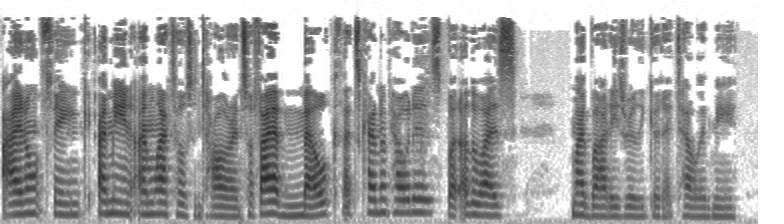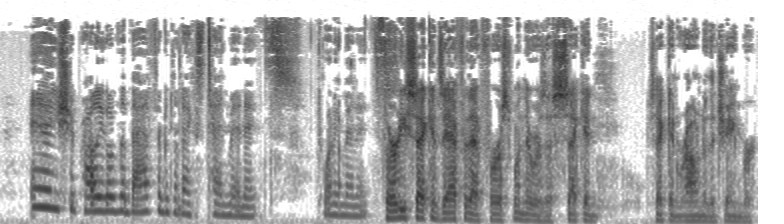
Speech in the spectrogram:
I don't think. I mean, I'm lactose intolerant, so if I have milk, that's kind of how it is. But otherwise, my body's really good at telling me, "Eh, you should probably go to the bathroom in the next ten minutes, twenty minutes." Thirty seconds after that first one, there was a second second round of the chamber.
